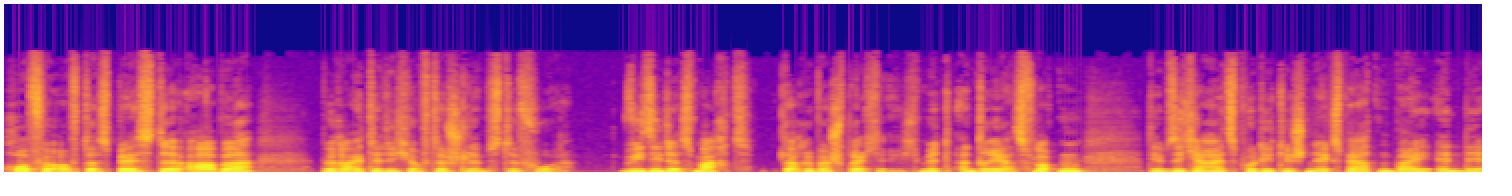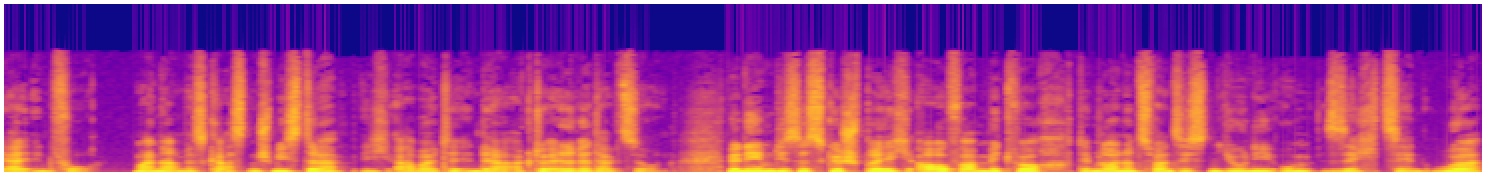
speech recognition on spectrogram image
hoffe auf das Beste, aber bereite dich auf das Schlimmste vor. Wie sie das macht, darüber spreche ich mit Andreas Flocken, dem sicherheitspolitischen Experten bei NDR Info. Mein Name ist Carsten Schmiester, ich arbeite in der Aktuellredaktion. Wir nehmen dieses Gespräch auf am Mittwoch, dem 29. Juni um 16 Uhr.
